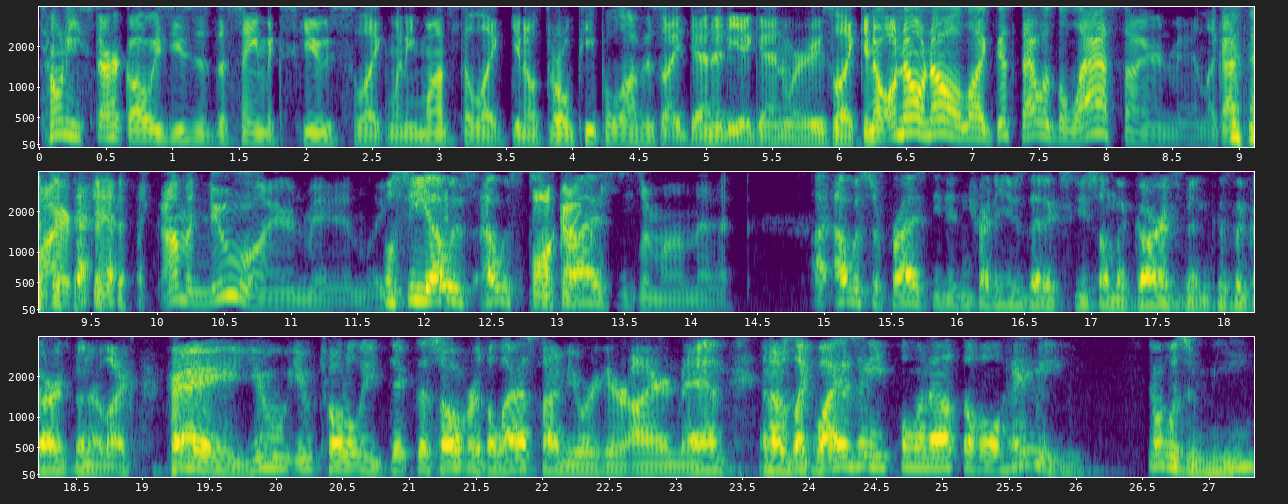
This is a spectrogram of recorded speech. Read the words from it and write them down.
Tony Stark always uses the same excuse, like when he wants to like you know throw people off his identity again, where he's like you know oh no no like this that was the last Iron Man, like I fired it, like I'm a new Iron Man. Like, well, see, I was I was surprised him on that. I, I, was surprised he didn't try to use that excuse on the guardsmen because the guardsmen are like, "Hey, you you totally dicked us over the last time you were here, Iron Man." And I was like, "Why isn't he pulling out the whole, hey, that wasn't me."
